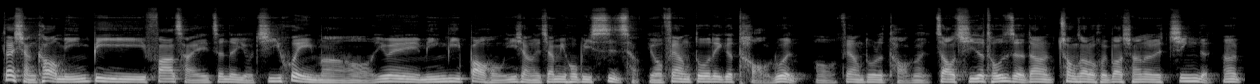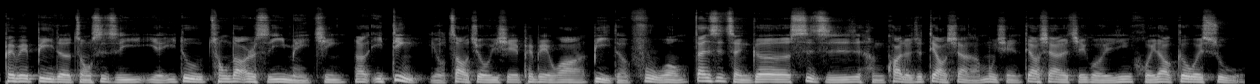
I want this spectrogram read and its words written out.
但想靠民币发财，真的有机会吗？哦，因为民币爆红，影响了加密货币市场，有非常多的一个讨论哦，非常多的讨论。早期的投资者当然创造了回报相当的惊人，那佩佩币的总市值也一度冲到二十亿美金，那一定有造就一些佩佩挖币的富翁。但是整个市值很快的就掉下来，目前掉下来的结果已经回到个位数。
